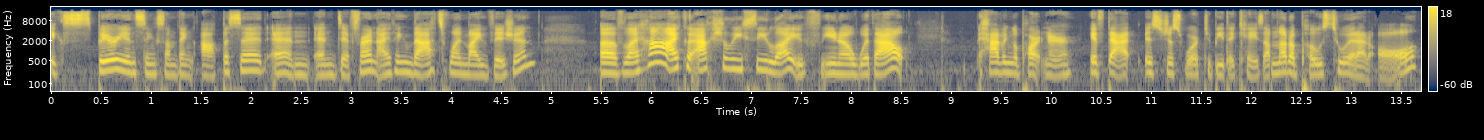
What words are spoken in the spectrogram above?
experiencing something opposite and, and different, I think that's when my vision of like, huh, I could actually see life, you know, without having a partner, if that is just were to be the case. I'm not opposed to it at all.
